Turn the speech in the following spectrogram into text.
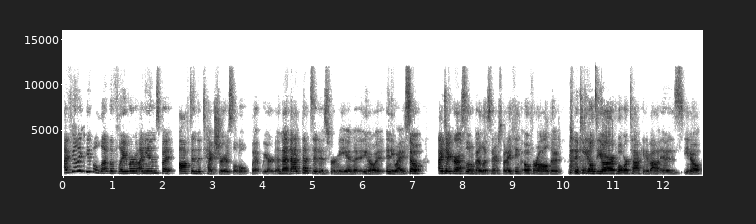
I feel like people love the flavor of onions, but often the texture is a little bit weird. And that that that's it is for me. And you know, anyway. So I digress a little bit, listeners, but I think overall the the TLDR of what we're talking about is, you know,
